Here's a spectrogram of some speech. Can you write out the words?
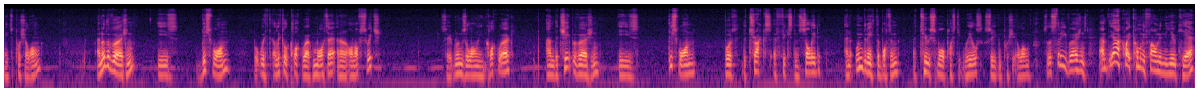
and it's push along. Another version is this one but with a little clockwork motor and an on-off switch. So it runs along in clockwork and the cheaper version is this one but the tracks are fixed and solid and underneath the bottom are two small plastic wheels so you can push it along. So there's three versions. And they are quite commonly found in the UK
